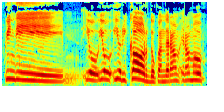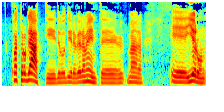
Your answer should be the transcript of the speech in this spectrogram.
Quindi io, io, io ricordo quando eravamo, eravamo quattro gatti, devo dire, veramente, Mara. E io ero,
